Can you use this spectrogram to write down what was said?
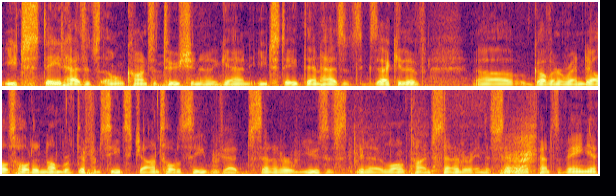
Each state has its own constitution, and again, each state then has its executive. Uh, Governor Rendell's held a number of different seats. John's hold a seat. We've had Senator Hughes has been a longtime senator in the Senate of Pennsylvania.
